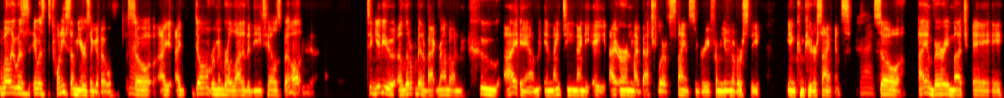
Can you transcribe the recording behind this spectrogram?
Well, it was it was twenty some years ago, right. so I I don't remember a lot of the details, but all mm-hmm to give you a little bit of background on who I am, in 1998, I earned my Bachelor of Science degree from university in computer science. Right. So I am very much a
